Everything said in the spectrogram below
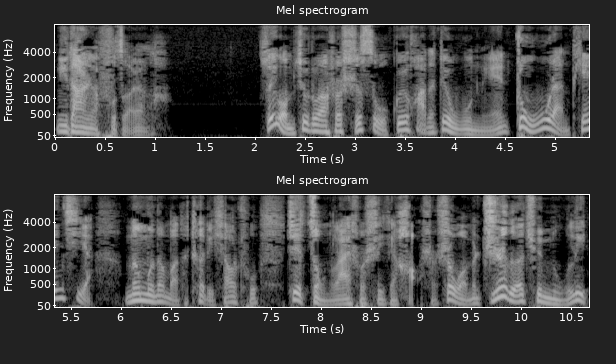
你当然要负责任了。所以我们最重要说“十四五”规划的这五年重污染天气啊，能不能把它彻底消除？这总的来说是一件好事，是我们值得去努力、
